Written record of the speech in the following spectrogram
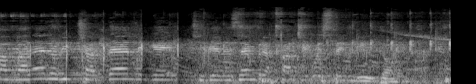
a Valerio Ricciardelli che ci viene sempre a farci questo invito.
